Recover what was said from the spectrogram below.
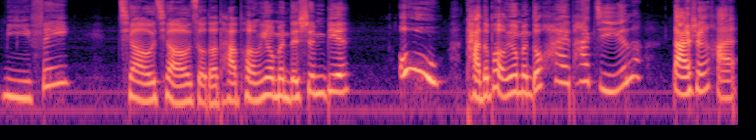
米菲悄悄走到他朋友们的身边。哦，他的朋友们都害怕极了，大声喊：“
